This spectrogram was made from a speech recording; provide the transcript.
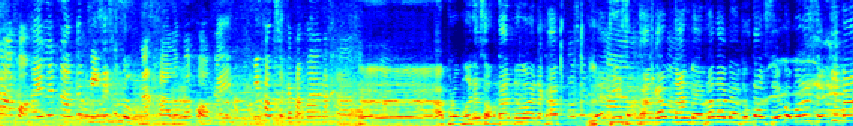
ค่ะขอให้เล่นน้ำกันวันนี้ให้สนุกนะคะ แล้วก็ขอให้มีความสุขกันมากๆนะคะ อ่าอะ ปรบมือทั้งสองท่านด้วยนะครับ และที่สำคัญครับนางแบบและนายแบบทุกท่านเสียงปรบมือและเสียงกินมา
